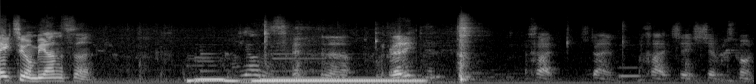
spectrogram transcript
take two and be on the sun. no. Ready? אחד, שתיים, אחד, שש, שבע, שמונה.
